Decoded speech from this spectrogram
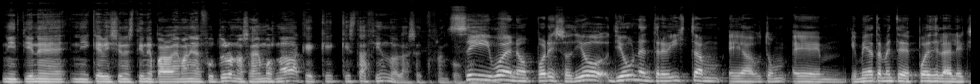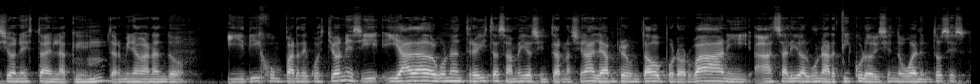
ni, tiene, ni qué visiones tiene para Alemania el futuro. No sabemos nada. ¿Qué, qué, está haciendo la SET, Franco? Sí, bueno, por eso. Dio, dio una entrevista eh, eh, inmediatamente después de la elección esta en la que termina ganando y dijo un par de cuestiones y, ha dado algunas entrevistas a medios internacionales, le han preguntado por Orbán y ha salido algún artículo diciendo, bueno, entonces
